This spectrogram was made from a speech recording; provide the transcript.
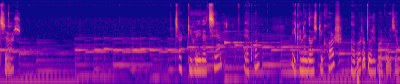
চার। চারটি হয়ে গেছে। এখন এখানে দশটি ঘর, আবারও দশ বার করে যাব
